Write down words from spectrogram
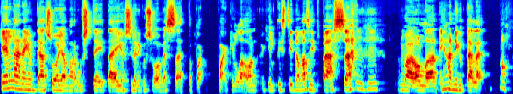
Kellään ei ole mitään suojavarusteita, ei ole sillä niin kuin Suomessa, että paikilla on kiltisti ne lasit päässä, mm-hmm. vaan ollaan ihan niin kuin täällä, no,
